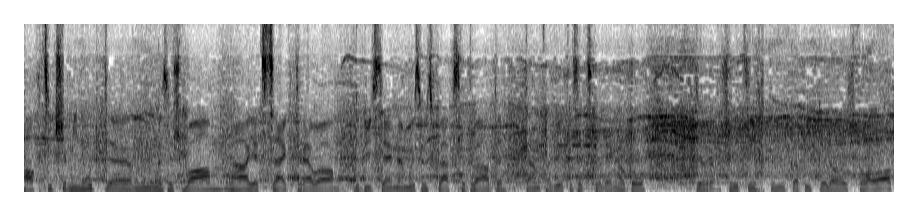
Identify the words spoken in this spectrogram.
80. Minute, ähm, es ist warm. Ah, jetzt zeigt er auch an, der Düssen muss ausgewechselt werden. In dem Fall wird es jetzt wohl länger gehen. Der Schiedsrichter Luca Piccolo ist vor Ort,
